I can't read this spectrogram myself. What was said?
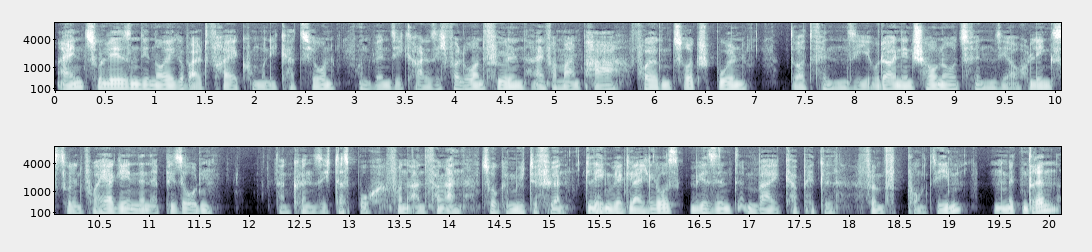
einzulesen, die neue gewaltfreie Kommunikation. Und wenn Sie gerade sich verloren fühlen, einfach mal ein paar Folgen zurückspulen. Dort finden Sie oder in den Show Notes finden Sie auch Links zu den vorhergehenden Episoden dann können Sie sich das Buch von Anfang an zu Gemüte führen. Legen wir gleich los. Wir sind bei Kapitel 5.7 mittendrin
